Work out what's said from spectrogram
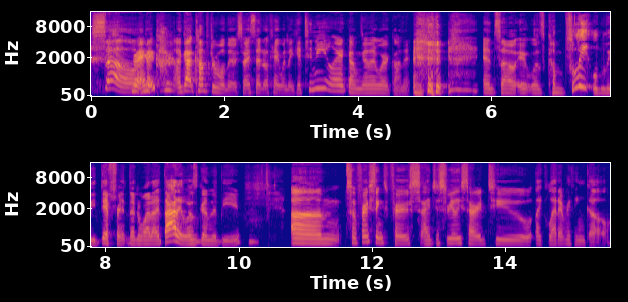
So I, got, I got comfortable there. So I said, okay, when I get to New York, I'm going to work on it. and so it was completely different than what I thought it was going to be. Um, so first things first, I just really started to like let everything go.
